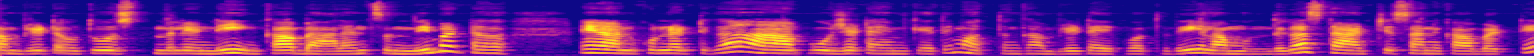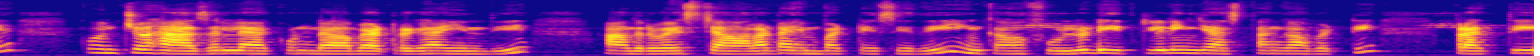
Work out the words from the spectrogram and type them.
కంప్లీట్ అవుతూ వస్తుందిలేండి. ఇంకా బ్యాలెన్స్ ఉంది. బట్ నేను అనుకున్నట్టుగా పూజ టైంకి అయితే మొత్తం కంప్లీట్ అయిపోతుంది. ఇలా ముందుగా స్టార్ట్ చేశాను కాబట్టి కొంచెం హ్యాజల్ లేకుండా బెటర్గా అయింది. అదర్వైజ్ చాలా టైం పట్టేసేది. ఇంకా ఫుల్ డీప్ క్లీనింగ్ చేస్తాం కాబట్టి ప్రతి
